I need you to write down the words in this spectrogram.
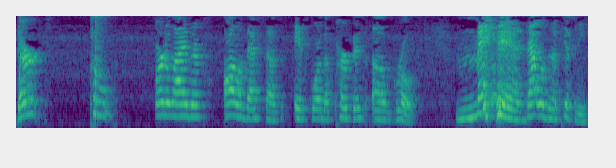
dirt, poop, fertilizer, all of that stuff is for the purpose of growth. Man, that was an epiphany.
